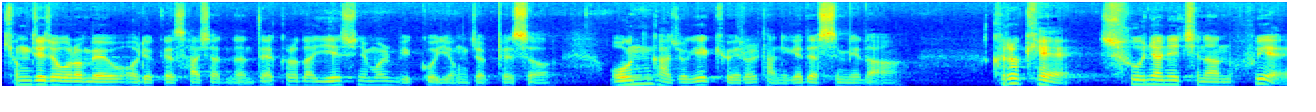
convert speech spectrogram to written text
경제적으로 매우 어렵게 사셨는데 그러다 예수님을 믿고 영접해서 온 가족이 교회를 다니게 됐습니다. 그렇게 수년이 지난 후에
